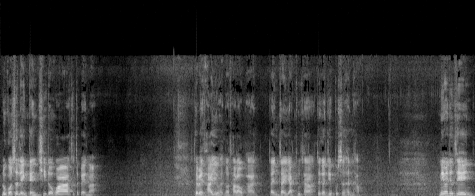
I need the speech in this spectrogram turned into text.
如果是零点七的话，是这边嘛，这边还有很多套牢盘正在压住它，这个就不是很好。另外就行，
